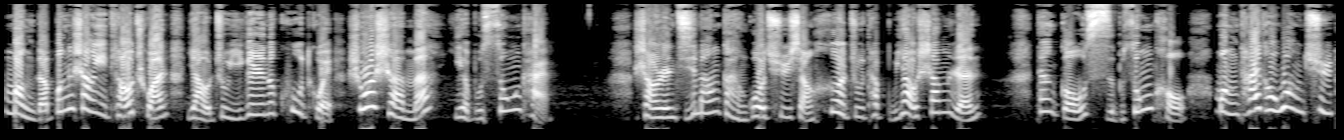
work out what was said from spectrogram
猛地奔上一条船，咬住一个人的裤腿，说什么也不松开。商人急忙赶过去，想喝住它不要伤人，但狗死不松口。猛抬头望去，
